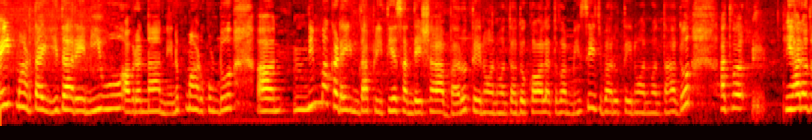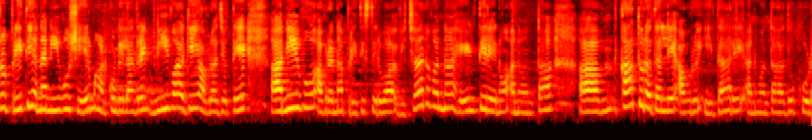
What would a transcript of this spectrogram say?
ವೆಯ್ಟ್ ಮಾಡ್ತಾ ಇದ್ದಾರೆ. ನೀವು ಅವರನ್ನು ನೆನಪು ಮಾಡಿಕೊಂಡು ನಿಮ್ಮ ಕಡೆಯಿಂದ ಪ್ರೀತಿಯ ಸಂದೇಶ ಬರುತ್ತೇನೋ ಅನ್ನುವಂಥದ್ದು ಕಾಲ್ ಅಥವಾ ಮೆಸೇಜ್ ಬರುತ್ತೇನೋ ಅನ್ನುವಂತಹದ್ದು, ಅಥವಾ ಯಾರಾದರೂ ಪ್ರೀತಿಯನ್ನು ನೀವು ಶೇರ್ ಮಾಡ್ಕೊಂಡಿಲ್ಲ ಅಂದರೆ ನೀವಾಗಿ ಅವರ ಜೊತೆ ನೀವು ಅವರನ್ನು ಪ್ರೀತಿಸ್ತಿರುವ ವಿಚಾರವನ್ನು ಹೇಳ್ತೀರೇನೋ ಅನ್ನುವಂಥ ಕಾತುರದಲ್ಲಿ ಅವರು ಇದ್ದಾರೆ ಅನ್ನುವಂತಹದ್ದು ಕೂಡ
